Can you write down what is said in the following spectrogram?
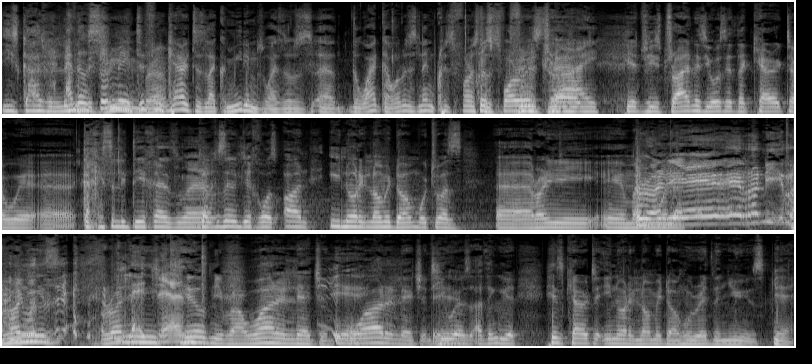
These guys were living And there the was so dream, many different bruh. characters, like comedians wise. There was uh, the white guy. What was his name? Chris Forrest. Chris Forrest dry. He had his dryness. He also had the character where uh, as well. Was on Inori Lomidom, which was uh, Ronnie uh, Ronnie. Ronnie, Ronnie was Ronnie killed me, bro. What a legend! Yeah. What a legend! He Yeah. was. I think we had his character Inori Lomidong, who read the news. Yeah.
